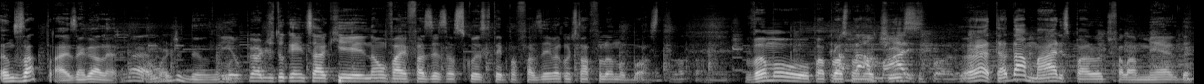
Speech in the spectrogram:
anos atrás, né, galera? Pelo amor de Deus, né? E o pior de tudo é que a gente sabe que ele não vai fazer essas coisas que tem pra fazer e vai continuar falando bosta. Vamos pra próxima notícia. É, até a Damares parou de falar merda.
